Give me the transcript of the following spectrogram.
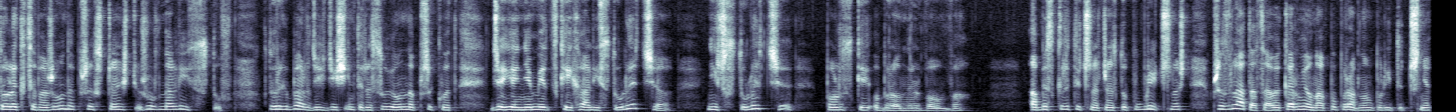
to lekceważone przez część żurnalistów, których bardziej dziś interesują na przykład dzieje niemieckiej hali stulecia niż stulecie polskiej obrony Lwowa a bezkrytyczna często publiczność, przez lata całe karmiona poprawną politycznie,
